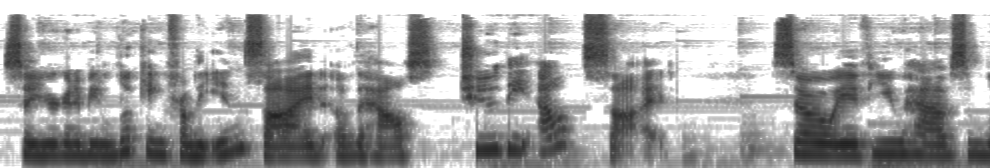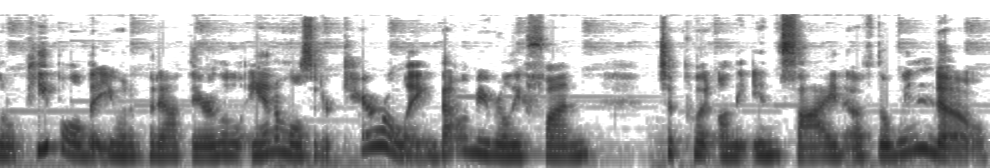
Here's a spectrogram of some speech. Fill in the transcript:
So you're going to be looking from the inside of the house to the outside. So if you have some little people that you want to put out there, little animals that are caroling, that would be really fun to put on the inside of the window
